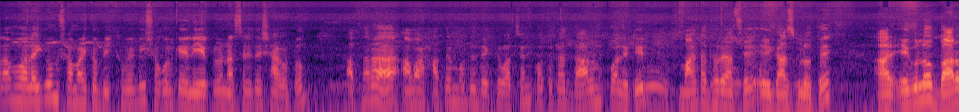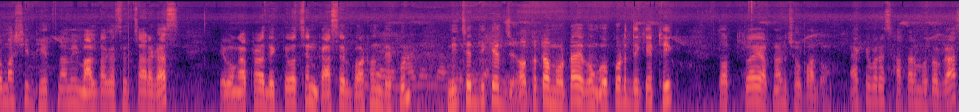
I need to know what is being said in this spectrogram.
আসসালামু আলাইকুম, সম্মানিত বৃক্ষপ্রেমী সকলকে নিয়ে নিয়েগ্রো নার্সারিতে স্বাগত আপনারা আমার হাতের মধ্যে দেখতে পাচ্ছেন কতটা দারুণ কোয়ালিটির মালটা ধরে আছে এই গাছগুলোতে। আর এগুলো বারো মাসি ভিয়েতনামি মালটা গাছের চারা গাছ এবং আপনারা দেখতে পাচ্ছেন গাছের গঠন দেখুন। নিচের দিকে যতটা মোটা এবং ওপরের দিকে ঠিক ততটাই আপনার ঝোপালো। একেবারে ছাতার মতো গাছ,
